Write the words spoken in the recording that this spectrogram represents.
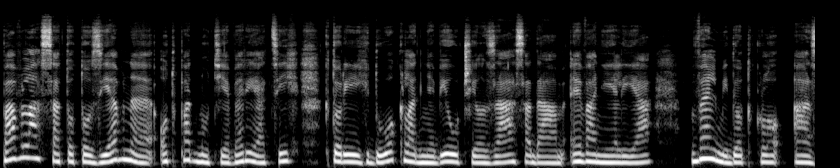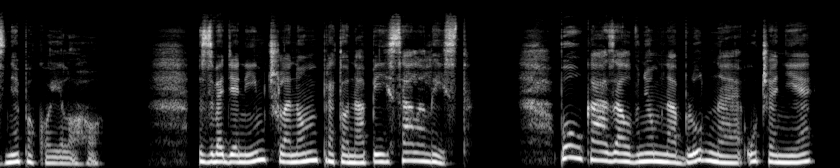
Pavla sa toto zjavné odpadnutie veriacich, ktorých dôkladne vyučil zásadám Evanielia, veľmi dotklo a znepokojilo ho. Zvedeným členom preto napísal list – Poukázal v ňom na bludné učenie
